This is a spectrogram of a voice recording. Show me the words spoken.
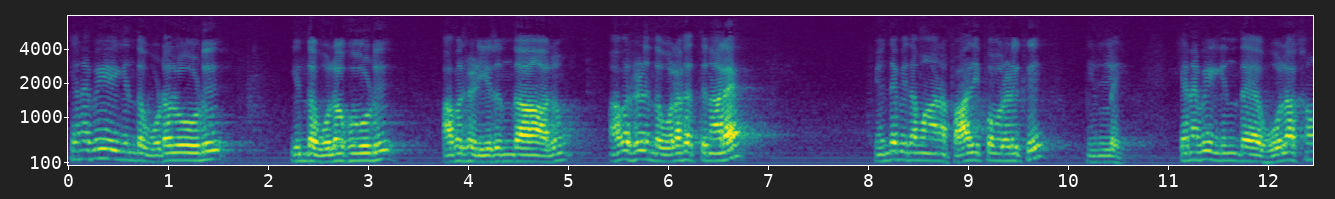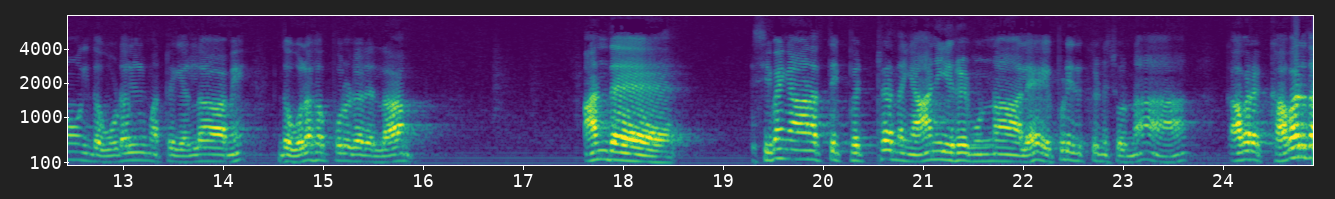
எனவே இந்த உடலோடு இந்த உலகோடு அவர்கள் இருந்தாலும் அவர்கள் இந்த உலகத்தினால எந்த விதமான பாதிப்பு அவர்களுக்கு இல்லை. எனவே இந்த உலகம் இந்த உடல் மற்ற எல்லாமே இந்த உலகப் பொருள்கள் எல்லாம் அந்த சிவஞானத்தை பெற்ற அந்த ஞானியர்கள் முன்னாலே எப்படி இருக்குன்னு சொன்னா அவரை கவர்ந்த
